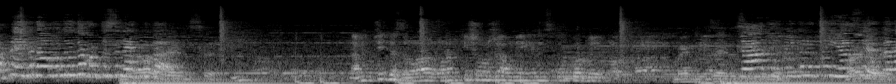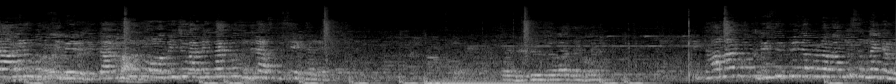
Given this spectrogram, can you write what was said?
আপনি এখানে অবদূত করতেছেন এক প্রকার। আমি ঠিক আছে ওনার ওনার কি সমস্যা? উনি এখানে স্কুল করবে। কোনো আছে তারা আমার উপর বেরিয়ে যেত আমি কোনো অভিযোগ আমি তাই আসতেছি এখানে। থানার কোনো ডিসিপ্লিন আপনারা মানতেছেন না কেন?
